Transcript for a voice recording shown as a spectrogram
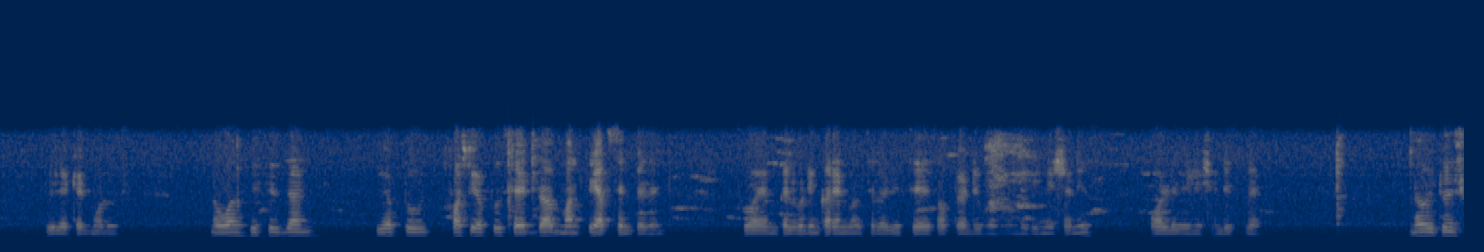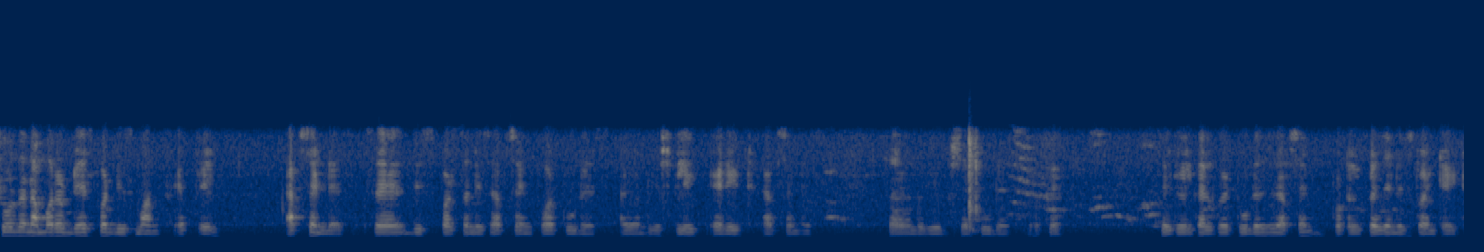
related models. Now once this is done, you have to first you have to set the monthly absent present. So I am calculating current month salary, say software development designation is all designation display. Now it will show the number of days for this month, April, absent days. Say this person is absent for two days. I want to just click edit absent days. So I want to give say two days. Okay. So it will calculate two days is absent. Total present is 28.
